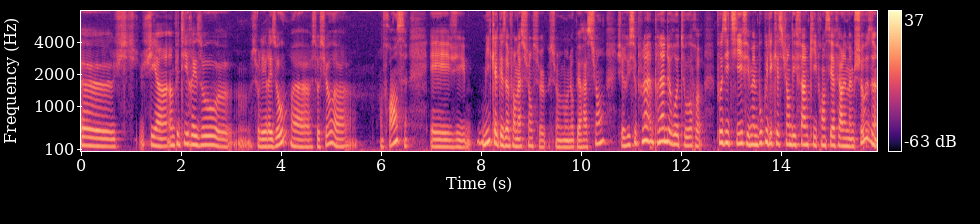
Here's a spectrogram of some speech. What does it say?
j'ai un, un, petit réseau sur les réseaux sociaux en France. Et j'ai mis quelques informations sur, sur mon opération. J'ai reçu plein, plein de retours positifs et même beaucoup de questions des femmes qui pensaient à faire la même chose,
